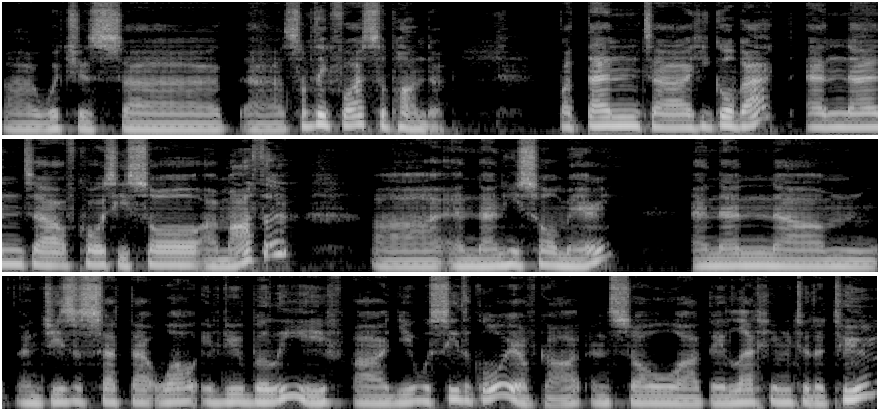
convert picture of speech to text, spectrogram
uh, which is uh, uh, something for us to ponder. But then uh, he go back, and then uh, of course he saw Martha, and then he saw Mary, and then um, and Jesus said that well, if you believe, you will see the glory of God. And so they led him to the tomb,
